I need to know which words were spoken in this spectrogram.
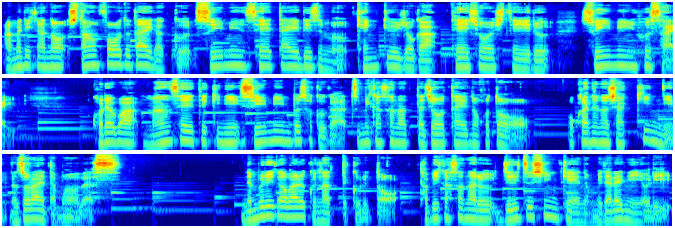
アメリカのスタンフォード大学睡眠生態リズム研究所が提唱している睡眠負債これは慢性的に睡眠不足が積み重なった状態のことをお金の借金になぞらえたものです。眠りが悪くなってくると度重なる自律神経の乱れにより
